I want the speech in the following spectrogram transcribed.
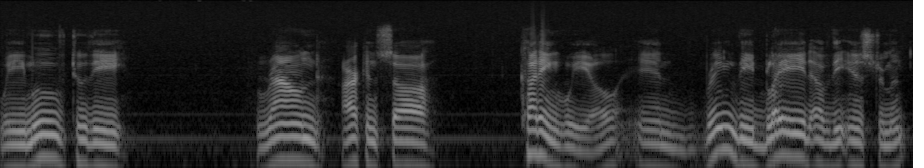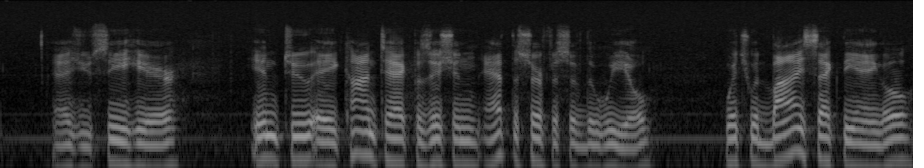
we move to the round Arkansas cutting wheel and bring the blade of the instrument, as you see here, into a contact position at the surface of the wheel, which would bisect the angle,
